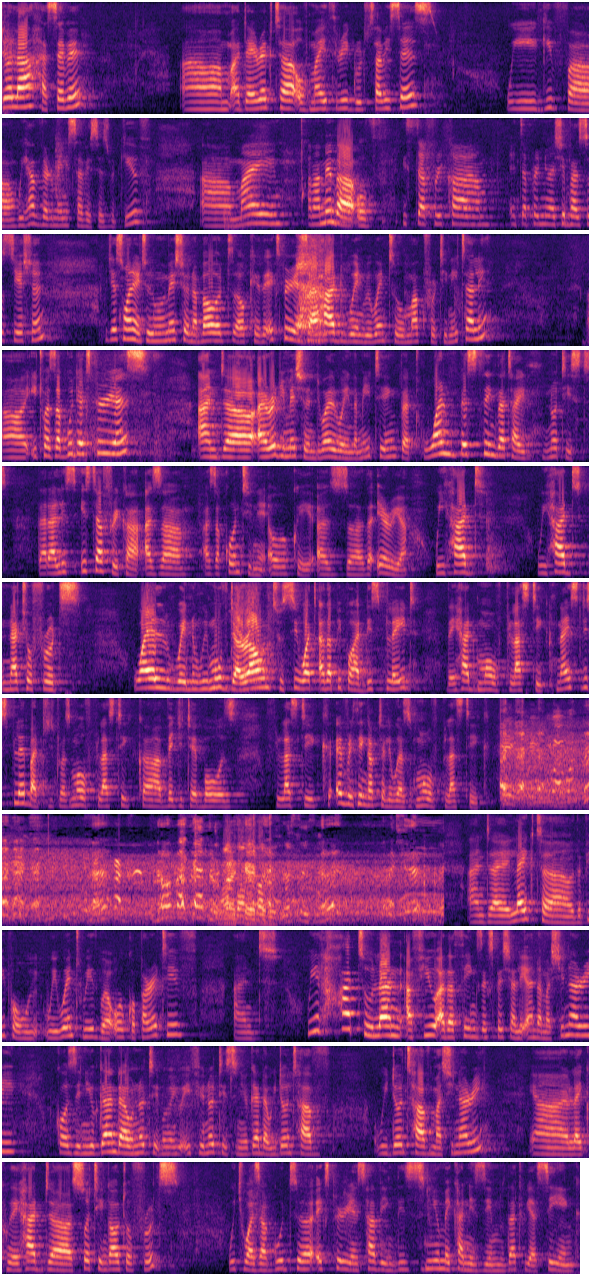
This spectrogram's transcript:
Idola Hasebe. I'm a director of My Three Group Services. We give, uh, we have very many services we give. Uh, my, I'm a member of East Africa Entrepreneurship Association. I just wanted to mention about, okay, the experience I had when we went to Macfrut in Italy. Uh, it was a good experience. And uh, I already mentioned while we were in the meeting that one best thing that I noticed that at least East Africa as a, as a continent, okay, as uh, the area, we had, we had natural fruits. While when we moved around to see what other people had displayed, they had more of plastic. Nice display, but it was more of plastic uh, vegetables, plastic, everything actually was more of plastic. And I liked uh, the people we, we went with were all cooperative. And we had to learn a few other things, especially under machinery, because in Uganda, if you notice in Uganda, we don't have, we don't have machinery. Uh, like we had uh, sorting out of fruits, which was a good uh, experience having this new mechanism that we are seeing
